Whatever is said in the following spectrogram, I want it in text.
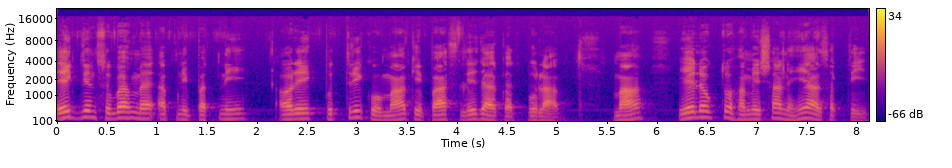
एक दिन सुबह मैं अपनी पत्नी और एक पुत्री को माँ के पास ले जाकर बोला, माँ, ये लोग तो हमेशा नहीं आ सकती।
